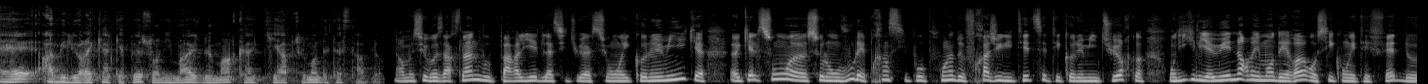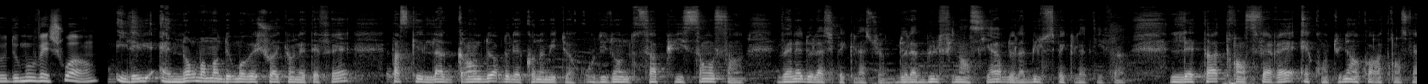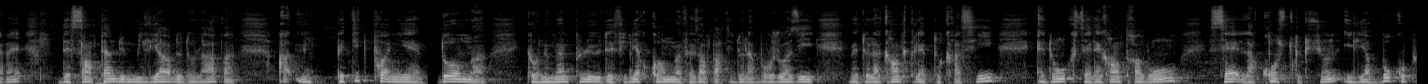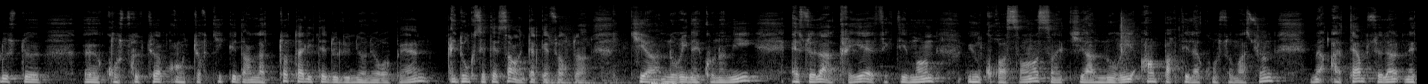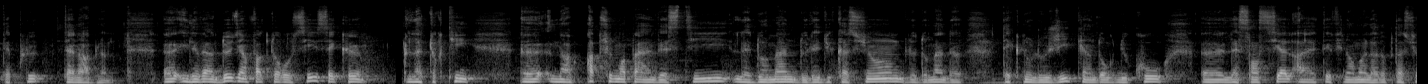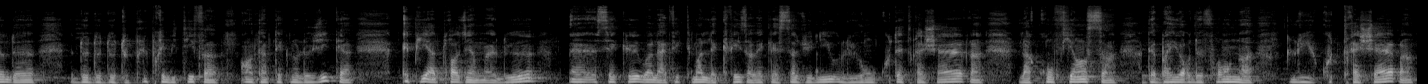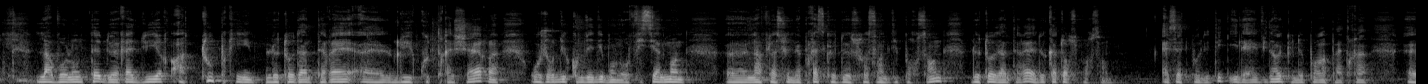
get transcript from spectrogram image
et améliorer quelque peu son image de marque hein, qui est absolument détestable. Alors, Monsieur Bozarslan, vous parliez de la situation économique. Quels sont, selon vous, les principaux points de fragilité de cette économie turque? On dit qu'il y a eu énormément d'erreurs aussi qui ont été faites, de, de mauvais choix. hein. Il y a eu énormément de mauvais choix qui ont été faits parce que la grandeur de l'économie turque, ou disons sa puissance, hein, venait de la spéculation, de la bulle financière, de la bulle spéculative. L'État transférait et continue encore à transférer des centaines de milliards de dollars à une petite poignée d'hommes qu'on ne même plus définir comme faisant partie de la bourgeoisie, mais de la grande kleptocratie. Et donc, c'est les grands travaux, c'est la construction. Il y a beaucoup plus de euh, constructeurs en Turquie que dans la totalité de l'Union européenne. Et donc, c'était ça, en quelque sorte, qui a nourri l'économie. Et cela a créé effectivement une croissance qui a nourri en partie la consommation. Mais à terme, cela n'était plus Euh, il y avait un deuxième facteur aussi, c'est que la Turquie euh, n'a absolument pas investi les domaines de l'éducation, le domaine technologique. hein. donc, du coup, euh, l'essentiel a été finalement l'adaptation de, de, plus primitifs hein, en termes technologiques. Et puis, un troisième lieu, euh, c'est que, voilà, effectivement, les crises avec les États-Unis lui ont coûté très cher. La confiance des bailleurs de fonds lui coûte très cher. La volonté de réduire à tout prix le taux d'intérêt euh, lui coûte très cher. Aujourd'hui, comme j'ai dit, bon, officiellement, euh, l'inflation est presque de 70%. Le taux d'intérêt est de 14%. Et cette politique, il est évident qu'elle ne pourra pas être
